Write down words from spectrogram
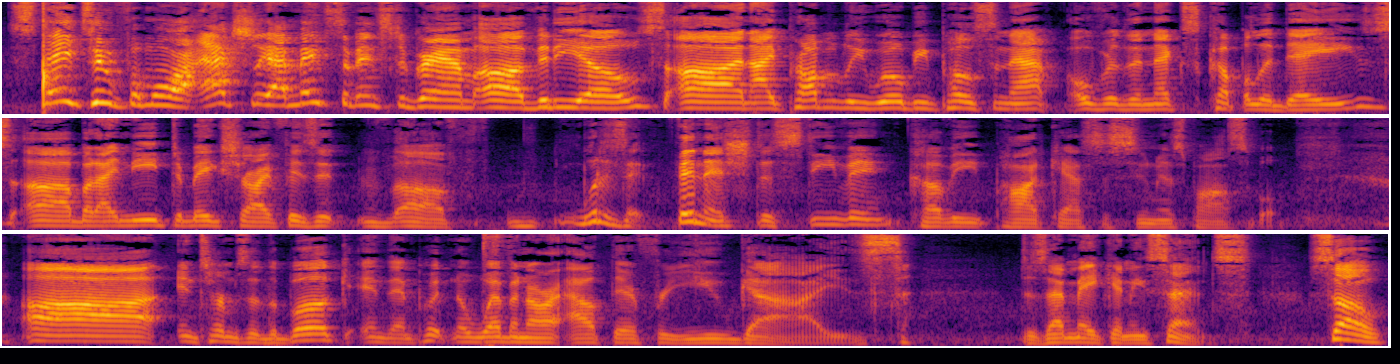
stay tuned for more. Actually, I made some Instagram uh, videos, uh, and I probably will be posting that over the next couple of days. Uh, but I need to make sure I visit, uh, what is it, finish the Stephen Covey podcast as soon as possible uh, in terms of the book, and then putting a webinar out there for you guys. Does that make any sense? So,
